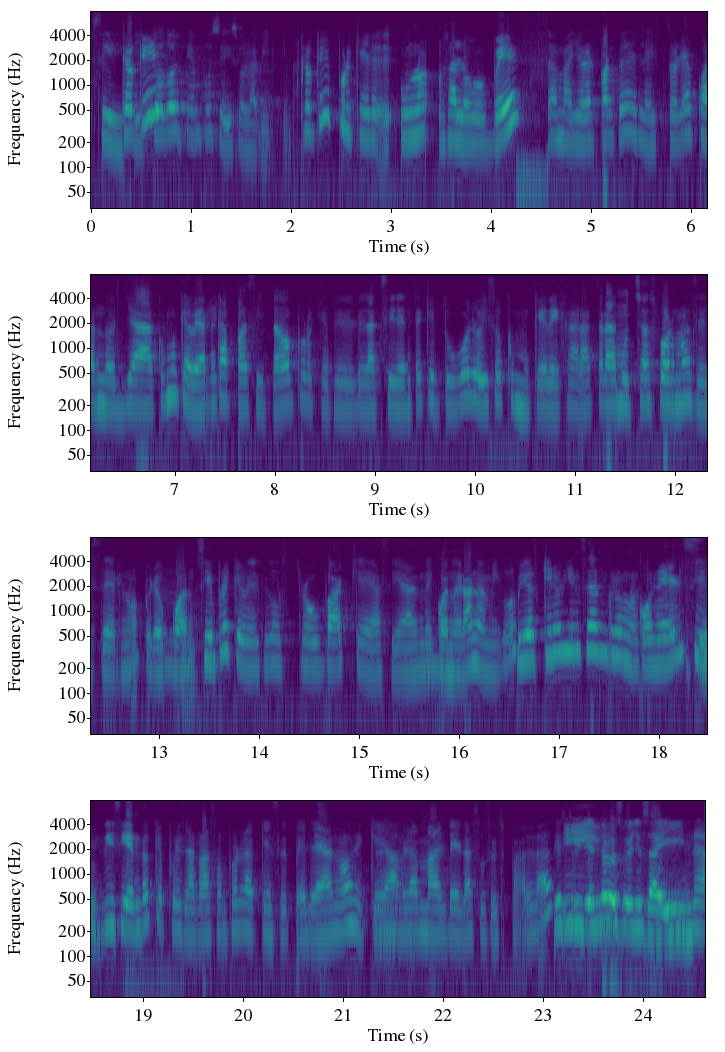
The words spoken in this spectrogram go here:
Sí, creo que todo el tiempo se hizo la víctima. Creo que porque uno, o sea, lo ves la mayor parte de la historia cuando ya como que había recapacitado porque el accidente que tuvo lo hizo como que dejar atrás muchas formas de ser, ¿no? Pero cuando, siempre que ves los throwback que hacían de cuando eran amigos, es que era bien sangrón con él, sí. diciendo que pues la razón por la que se pelean, ¿no? De que habla mal de él a sus espaldas. Destruyendo los sueños ahí, ¿no?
